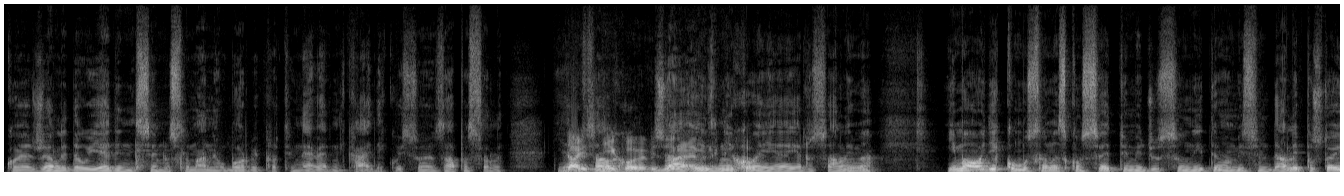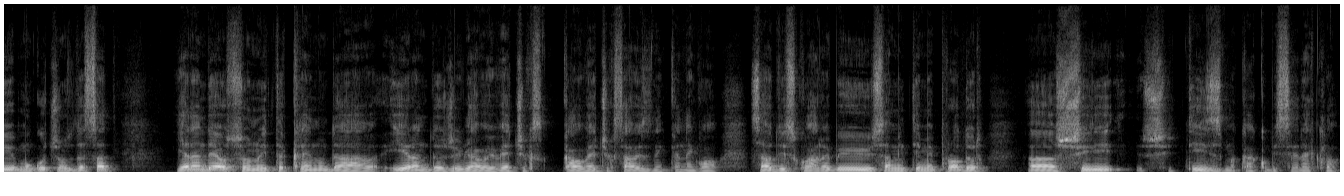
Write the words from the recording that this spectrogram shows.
koja želi da ujedini sve muslimane u borbi protiv nevernika, ajde, koji su zaposlali Da, iz njihove vizure Da, iz nevernika, njihove je- Jerusalima. Ima ovdje ko muslimanskom svetu i među sunitima, mislim, da li postoji mogućnost da sad jedan deo sunita krenu da Iran doživljavaju većeg, kao većeg saveznika nego Saudijsku Arabiju i samim time prodor a, ši, šitizma, kako bi se reklo,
